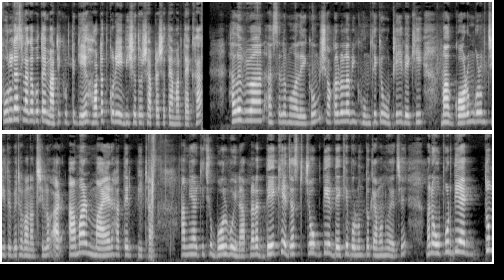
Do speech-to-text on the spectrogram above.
ফুল গাছ লাগাবো তাই মাটি খুঁড়তে গিয়ে হঠাৎ করে এই বিষধর সাপটার সাথে আমার দেখা। হ্যালো এভরিওয়ান আসসালামু আলাইকুম। সকালবেলা আমি ঘুম থেকে উঠেই দেখি মা গরম গরম চিতই পিঠা বানাচ্ছিল আর আমার মায়ের হাতের পিঠা। আমি আর কিছু বলবোই না। আপনারা দেখে জাস্ট চোখ দিয়ে দেখে বলুন তো কেমন হয়েছে। মানে ওপর দিয়ে একদম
